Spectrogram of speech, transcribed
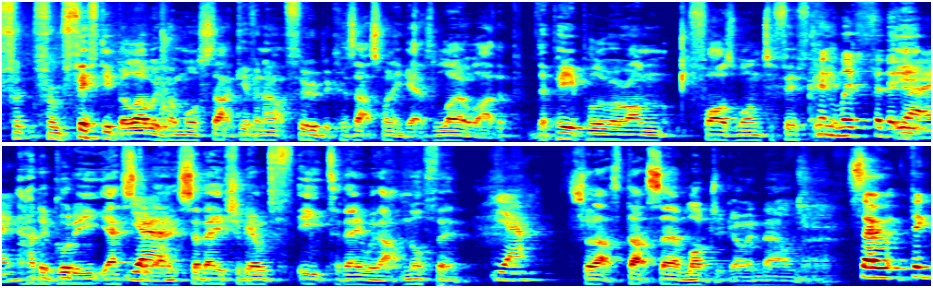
from, from fifty below is when we'll start giving out food because that's when it gets low. Like the, the people who are on floors one to fifty can live for the eat- day. had a good eat yesterday, Yeah. so they should be able to eat today without nothing. Yeah. So that's that's their logic going down there. So they're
